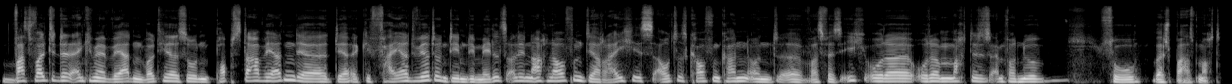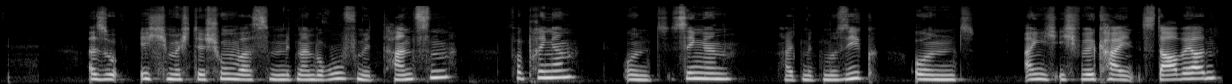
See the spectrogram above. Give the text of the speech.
Was wollt ihr denn eigentlich mehr werden? Wollt ihr so ein Popstar werden, der, der gefeiert wird und dem die Mädels alle nachlaufen, der reich ist, Autos kaufen kann und äh, was weiß ich? Oder, oder macht ihr das einfach nur so, weil es Spaß macht? Also ich möchte schon was mit meinem Beruf, mit Tanzen verbringen und singen, halt mit Musik. Und eigentlich, ich will kein Star werden,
